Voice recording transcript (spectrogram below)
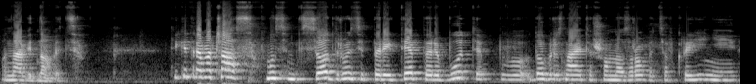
вона відновиться. Тільки треба час. Мусимо все, друзі, перейти, перебути. Добре знаєте, що в нас робиться в країні.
